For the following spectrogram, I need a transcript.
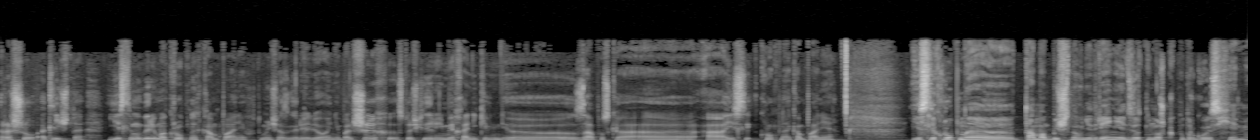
Хорошо, отлично. Если мы говорим о крупных компаниях, вот мы сейчас говорили о небольших с точки зрения механики э, запуска, а, а если крупная компания? Если крупная, там обычно внедрение идет немножко по другой схеме.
